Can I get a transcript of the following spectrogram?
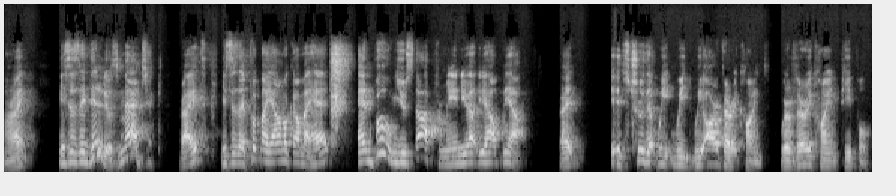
All right? He says, I did it. It was magic, right? He says, I put my yarmulke on my head and boom, you stopped for me and you, you helped me out, right? It's true that we, we, we are very kind. We're very kind people.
